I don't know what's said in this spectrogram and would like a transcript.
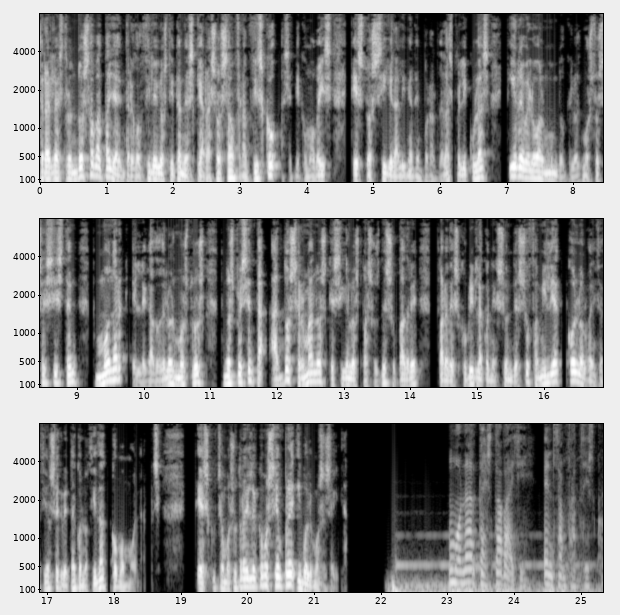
tras la estrondosa batalla entre Godzilla y los titanes que arrasó San Francisco, así que como veis, esto sigue la línea temporal de las películas, y reveló al mundo que los monstruos existen, Monarch, el legado de los monstruos, nos presenta a dos hermanos que siguen los pasos de su padre para descubrir la conexión de su familia con la organización secreta conocida como Monarch. Escuchamos su tráiler como siempre y volvemos enseguida. Monarca estaba allí, en San Francisco.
